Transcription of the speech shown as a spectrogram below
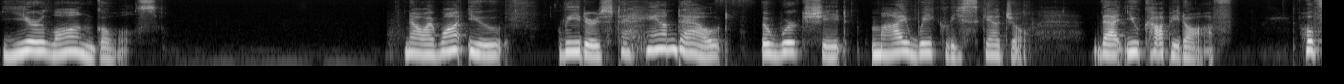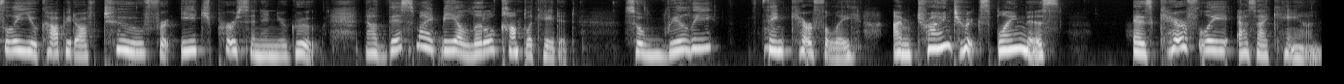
year long goals. Now, I want you leaders to hand out the worksheet, My Weekly Schedule, that you copied off. Hopefully, you copied off two for each person in your group. Now, this might be a little complicated, so really think carefully. I'm trying to explain this as carefully as I can.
